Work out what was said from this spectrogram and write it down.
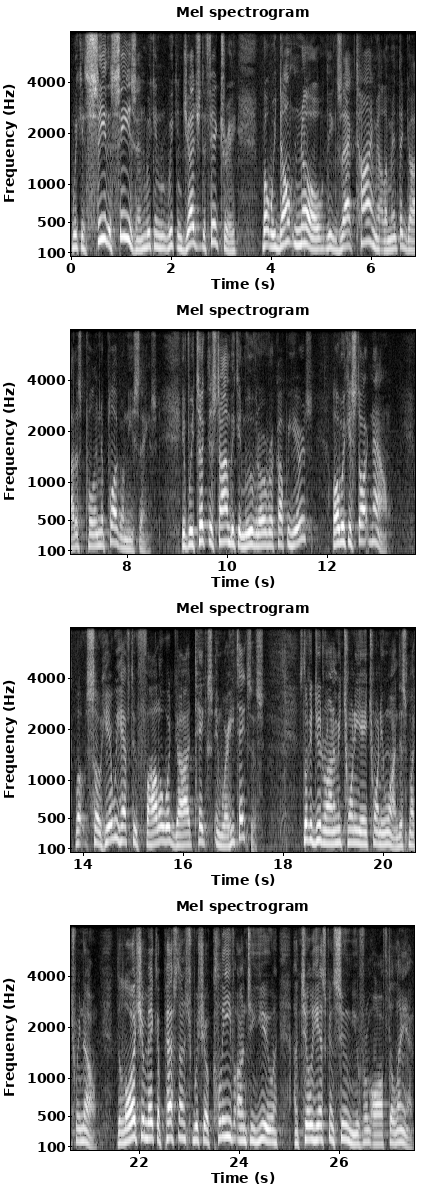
we can see the season, we can, we can judge the fig tree, but we don't know the exact time element that God is pulling the plug on these things. If we took this time, we could move it over a couple years, or we could start now. Well, so here we have to follow what God takes and where He takes us. Let's look at Deuteronomy 28 21. This much we know. The Lord shall make a pestilence which shall cleave unto you until he has consumed you from off the land.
